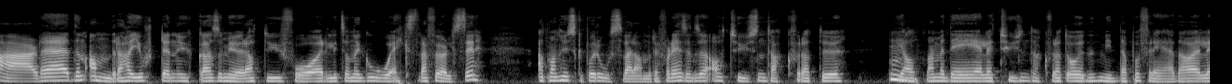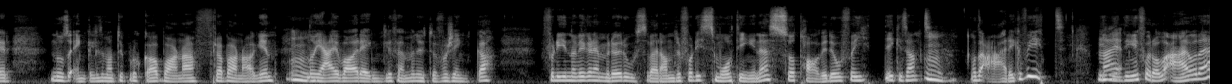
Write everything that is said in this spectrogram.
er det den andre har gjort den uka som gjør at du får litt sånne gode ekstra følelser? At man husker på å rose hverandre for det. Sånn, så, 'Å, tusen takk for at du hjalp meg med det', eller 'tusen takk for at du ordnet middag på fredag', eller noe så enkelt som at du plukka opp barna fra barnehagen når jeg var egentlig fem minutter forsinka. Fordi når vi glemmer å rose hverandre for de små tingene, så tar vi det jo for gitt, ikke sant? Og det er ikke for gitt. Nei. Ingenting i forholdet er jo det.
